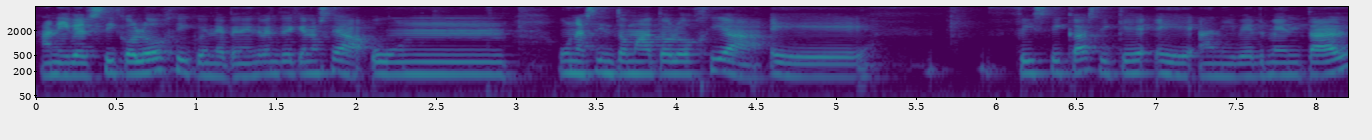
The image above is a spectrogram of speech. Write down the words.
a nivel psicológico, independientemente de que no sea una sintomatología eh, física, sí que eh, a nivel mental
